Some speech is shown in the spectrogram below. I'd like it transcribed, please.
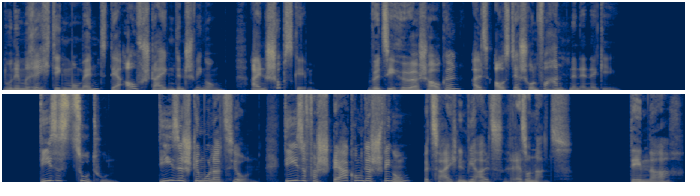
nun im richtigen Moment der aufsteigenden Schwingung einen Schubs geben, wird sie höher schaukeln als aus der schon vorhandenen Energie. Dieses Zutun, diese Stimulation, diese Verstärkung der Schwingung bezeichnen wir als Resonanz. Demnach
